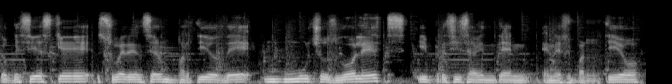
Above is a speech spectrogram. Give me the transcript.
Lo que sí es que suelen ser un partido de muchos goles y precisamente en, ese partido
